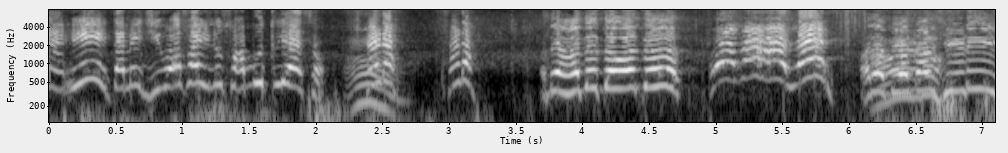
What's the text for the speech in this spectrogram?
નહીં તમે જીવો છો એનું સબૂત લેશો. હેડો હેડો. અરે આજે દે દવા દે અરે બે ત્રણ સીડી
